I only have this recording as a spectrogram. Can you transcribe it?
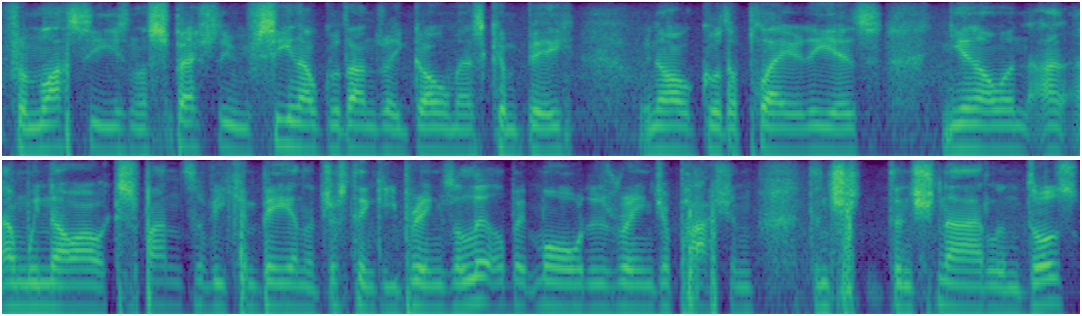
from last season, especially we've seen how good Andre Gomes can be. We know how good a player he is, you know, and, and we know how expansive he can be. And I just think he brings a little bit more with his range of passion than, than Schneiderlin does.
